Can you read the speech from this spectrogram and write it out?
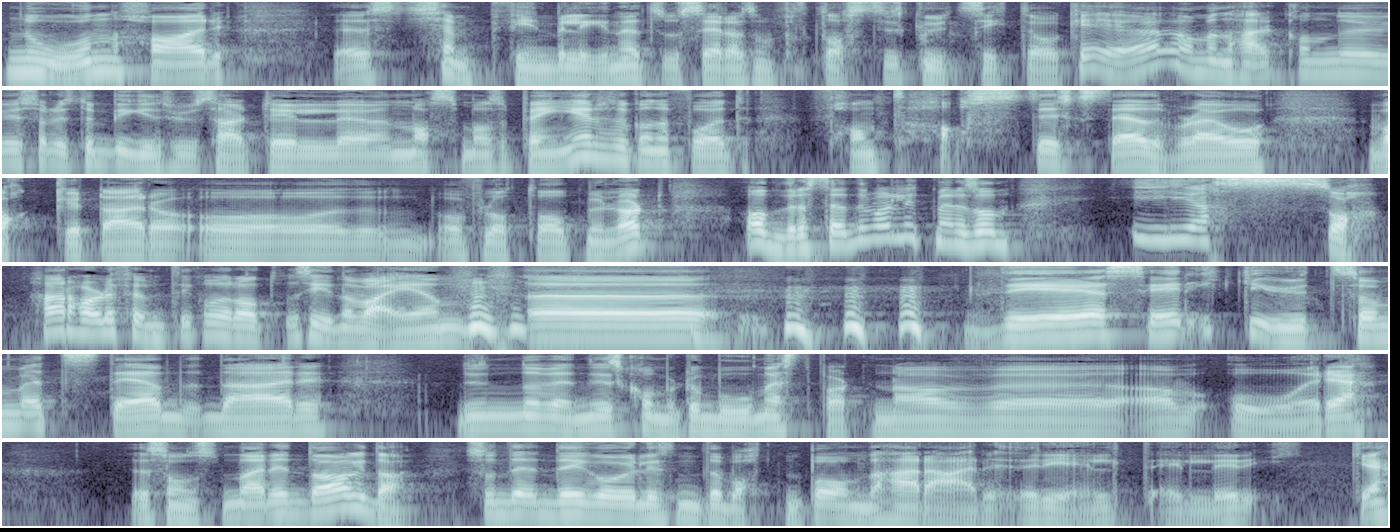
Noen har eh, kjempefin beliggenhet, du ser altså fantastisk utsikt. Ok, ja, ja, men her kan du, hvis du har lyst til å bygge et hus her til eh, masse, masse penger, så kan du få et fantastisk sted. For det er jo vakkert der og, og, og flott og alt mulig rart. Andre steder var litt mer sånn Jaså, her har du 50 kvadrat ved siden av veien. Eh, det ser ikke ut som et sted der du nødvendigvis kommer til å bo mesteparten av, eh, av året. Det er sånn som det er i dag, da. Så det, det går jo liksom debatten på om det her er reelt eller ikke.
